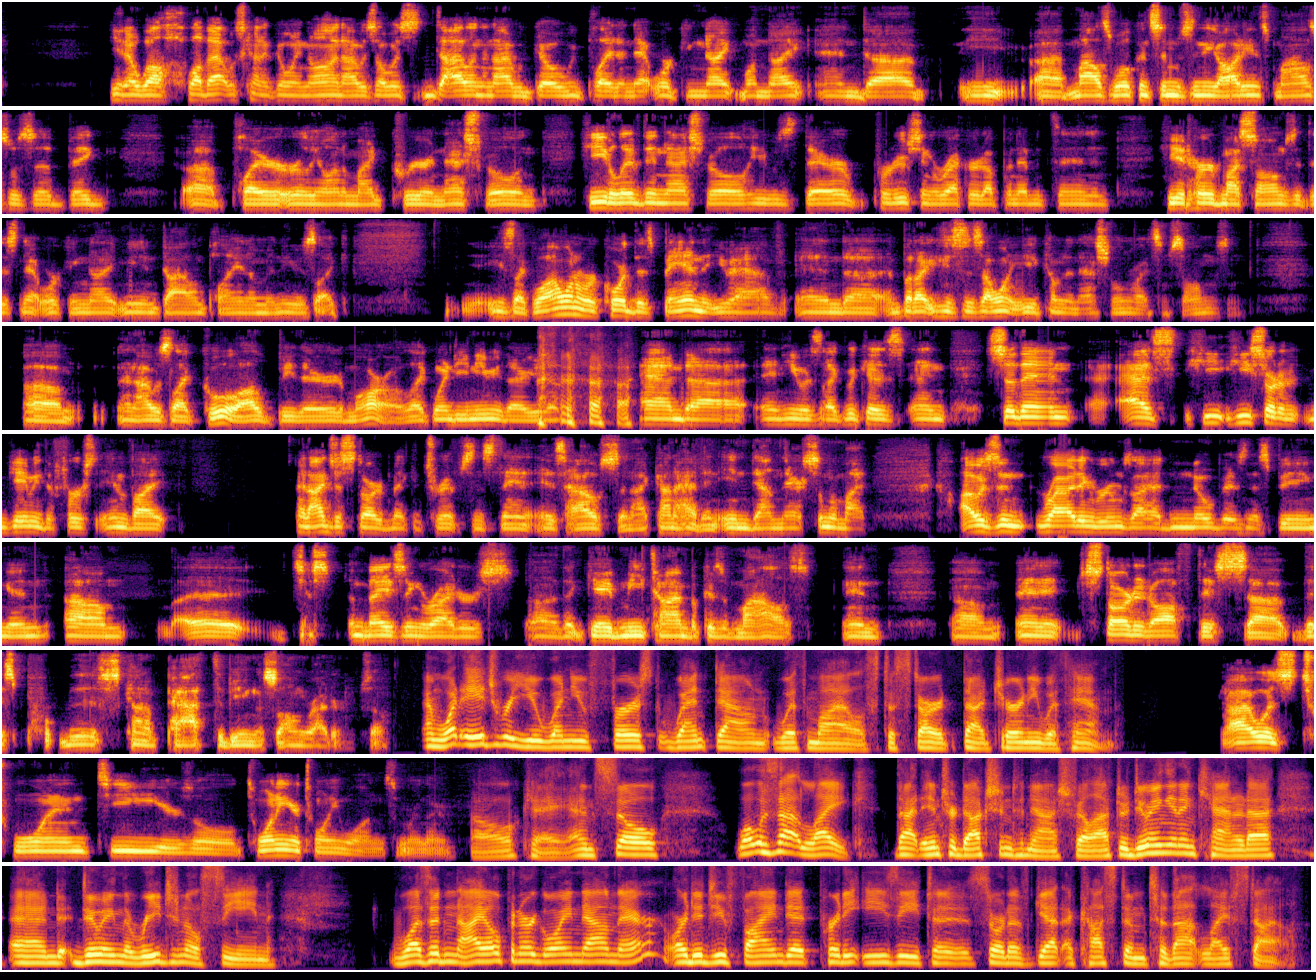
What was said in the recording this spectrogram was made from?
you know, well, while that was kind of going on, I was always Dylan and I would go. We played a networking night one night, and uh, he uh, Miles Wilkinson was in the audience. Miles was a big uh, player early on in my career in Nashville, and he lived in Nashville. He was there producing a record up in Edmonton, and he had heard my songs at this networking night, me and Dylan playing them, and he was like, he's like, well, I want to record this band that you have, and uh, but I, he says I want you to come to Nashville and write some songs, and um, and I was like, cool, I'll be there tomorrow. Like, when do you need me there? You know? and, uh, and he was like, because, and so then as he, he sort of gave me the first invite and I just started making trips and staying at his house. And I kind of had an in down there. Some of my, I was in writing rooms I had no business being in. Um, uh, just amazing writers uh, that gave me time because of Miles. And, um, and it started off this uh, this this kind of path to being a songwriter. So. And what age were you when you first went down with Miles to start that journey with him? I was 20 years old, 20 or 21, somewhere there. Okay. And so, what was that like? That introduction to Nashville after doing it in Canada and doing the regional scene was it an eye opener going down there, or did you find it pretty easy to sort of get accustomed to that lifestyle?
